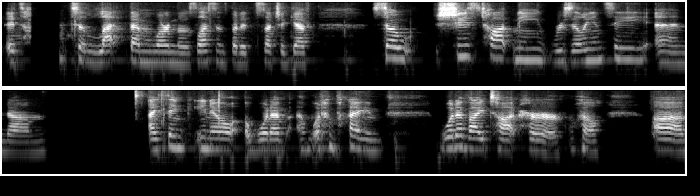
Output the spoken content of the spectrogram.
It's hard to let them learn those lessons, but it's such a gift so she's taught me resiliency and um, i think you know what have what have i what have i taught her well um,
